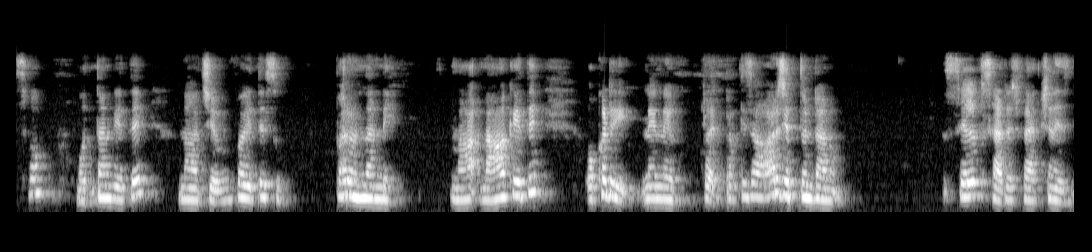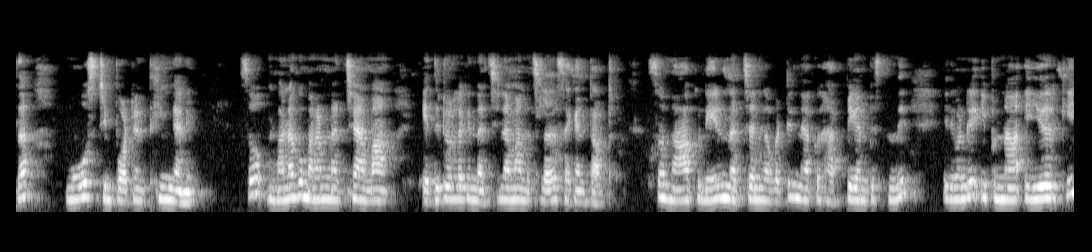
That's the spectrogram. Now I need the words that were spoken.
సో మొత్తానికైతే నా చెవు అయితే సూపర్ ఉందండి. నా నాకైతే ఒకటి నేను ప్రతిసారి చెప్తుంటాను. Self satisfaction is the most important thing అని. సో మనకు మనం నచ్చామా? ఎదుటోళ్ళకి నచ్చినామా నచ్చలేదా? సెకండ్ థాట్ సో నాకు నేను నచ్చాను కాబట్టి నాకు హ్యాపీ అనిపిస్తుంది. ఇదిగోండి ఇప్పుడు నా ఇయర్కి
